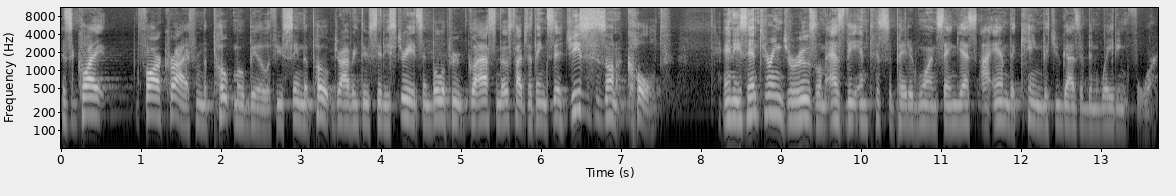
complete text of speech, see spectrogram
It's quite far cry from the Pope mobile, if you've seen the Pope driving through city streets and bulletproof glass and those types of things. Jesus is on a colt. And he's entering Jerusalem as the anticipated one, saying, Yes, I am the king that you guys have been waiting for.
